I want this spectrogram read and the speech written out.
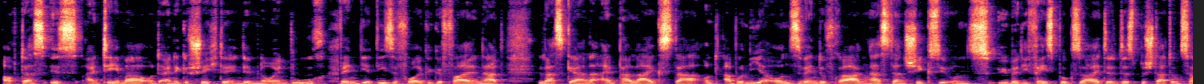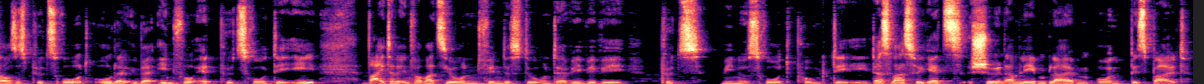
Auch das ist ein Thema und eine Geschichte in dem neuen Buch. Wenn dir diese Folge gefallen hat, lass gerne ein paar Likes da und abonniere uns. Wenn du Fragen hast, dann schick sie uns über die Facebook-Seite des Bestattungshauses Pützroth oder über info.pützroth.de. Weitere Informationen findest du unter www.pütz.de rot.de. Das war's für jetzt. Schön am Leben bleiben und bis bald.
